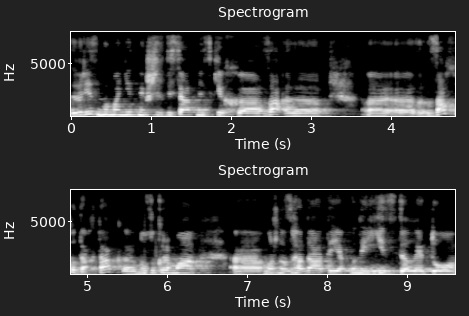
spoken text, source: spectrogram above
різноманітних шістдесятницьких е, за, заходах, так ну зокрема, можна згадати, як вони їздили до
